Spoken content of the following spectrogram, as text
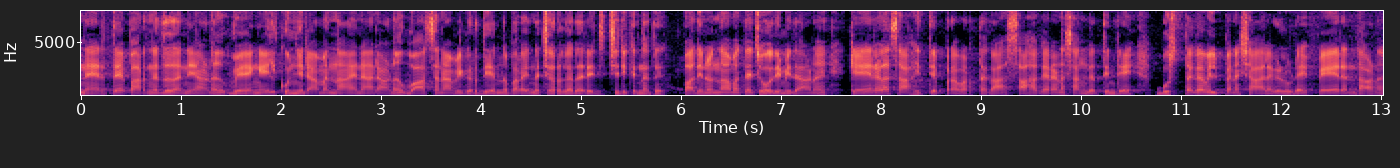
നേരത്തെ പറഞ്ഞത് തന്നെയാണ് വേങ്ങയിൽ കുഞ്ഞിരാമൻ നായനാരാണ് വാസനാ വികൃതി എന്ന് പറയുന്ന ചെറുകഥ രചിച്ചിരിക്കുന്നത്. പതിനൊന്നാമത്തെ ചോദ്യം ഇതാണ് കേരള സാഹിത്യ പ്രവർത്തക സഹകരണ സംഘത്തിന്റെ പുസ്തക വിൽപ്പനശാലകളുടെ പേരെന്താണ്?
